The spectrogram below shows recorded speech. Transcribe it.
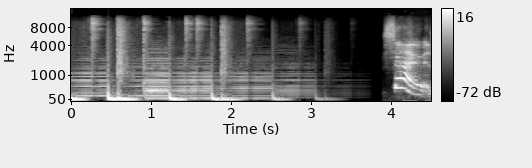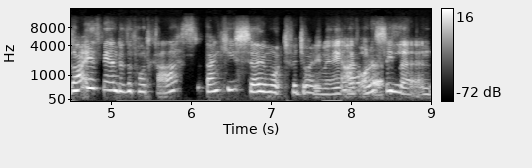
So that is the end of the podcast. Thank you so much for joining me. I've honestly learned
